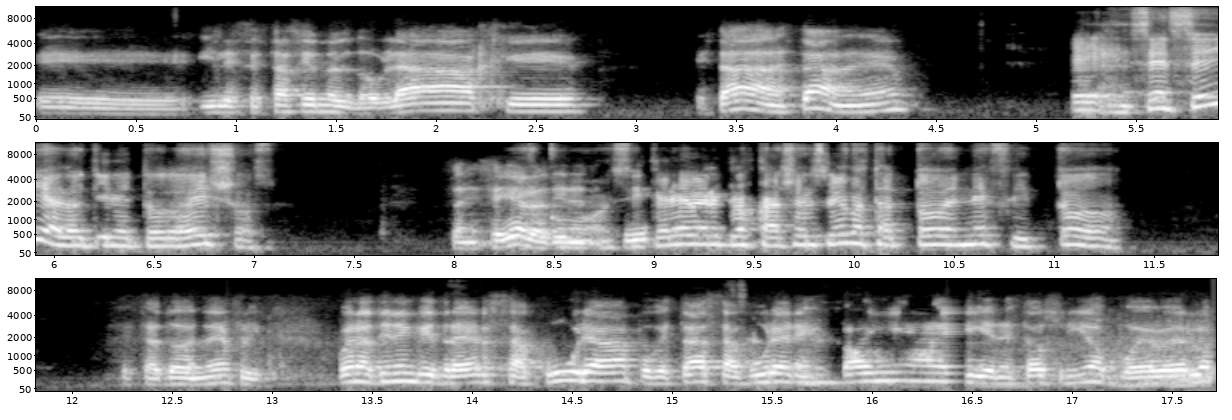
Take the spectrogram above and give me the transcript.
Eh, y les está haciendo el doblaje. Está, está, ¿eh? Eh, Senseiya lo tiene todo ellos. Enseguida lo tienen. Como si querés ver Los Caballeros Zodíaco, está todo en Netflix, todo. Está todo en Netflix. Bueno, tienen que traer Sakura, porque está Sakura en España y en Estados Unidos, podés verlo.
